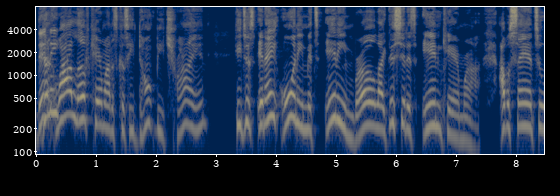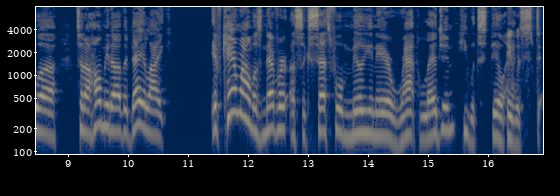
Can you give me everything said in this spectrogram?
Didn't That- he? Why I love Cam'ron is because he don't be trying. He just it ain't on him, it's in him, bro. Like this shit is in Cam'ron. I was saying to uh to the homie the other day, like if Cam'ron was never a successful millionaire rap legend, he would still He act. was st-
